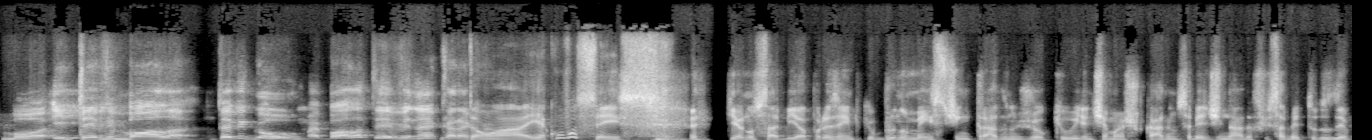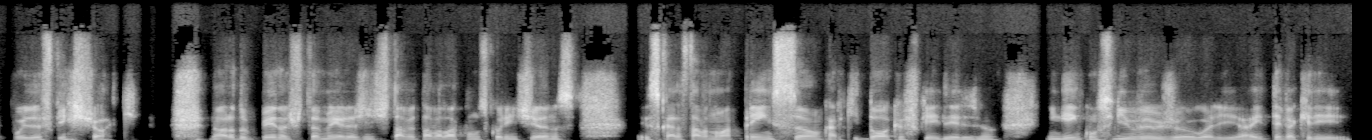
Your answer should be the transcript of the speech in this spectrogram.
Boa. E teve bola. Não teve gol, mas bola teve, né, cara? Então, aí é com vocês. que eu não sabia, ó, por exemplo, que o Bruno Mendes tinha entrado no jogo, que o William tinha machucado, eu não sabia de nada. Eu fui saber tudo depois e eu fiquei em choque. Na hora do pênalti também, a gente tava, eu tava lá com os corintianos, os caras estavam numa apreensão, cara, que dó que eu fiquei deles, meu. Ninguém conseguiu ver o jogo ali. Aí teve aquele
